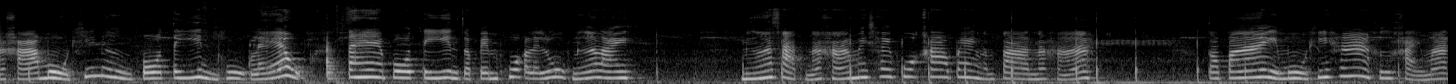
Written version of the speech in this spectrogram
นะคะ หมู่ที่หนึ่งโปรตีนถูกแล้ว แต่โปรตีนจะเป็นพวกอะไรลูกเนื้ออะไร เนื้อสัตว์นะคะ ไม่ใช่พวกข้าวแป้งน้ำตาลนะคะ ต่อไปหมู่ที่ 5 คือไขมัน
